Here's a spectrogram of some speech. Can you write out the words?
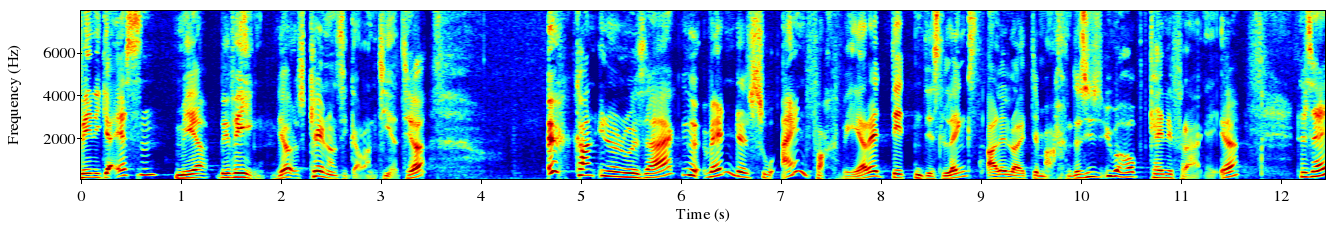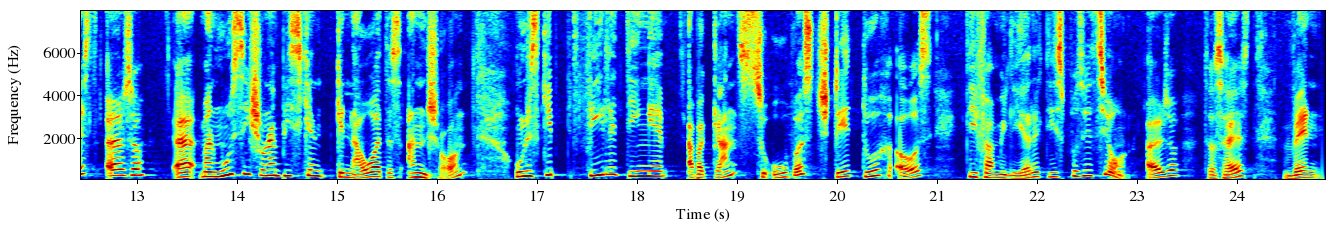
weniger essen, mehr bewegen. Ja, das kennen Sie garantiert. Ja? Ich kann Ihnen nur sagen, wenn das so einfach wäre, täten das längst alle Leute machen. Das ist überhaupt keine Frage. Ja? Das heißt also, äh, man muss sich schon ein bisschen genauer das anschauen. Und es gibt viele Dinge, aber ganz zu oberst steht durchaus die familiäre Disposition. Also, das heißt, wenn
